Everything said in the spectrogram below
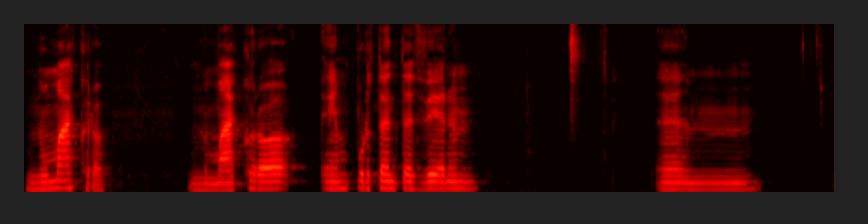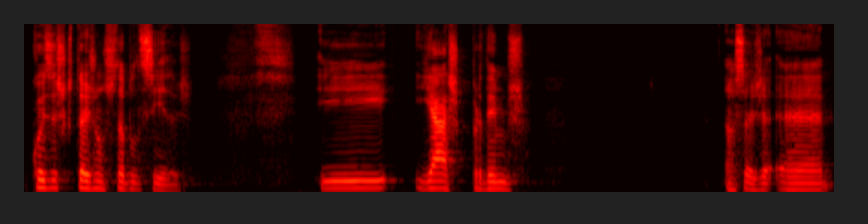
no macro. No macro é importante haver um, coisas que estejam estabelecidas. E, e acho que perdemos. Ou seja, uh,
